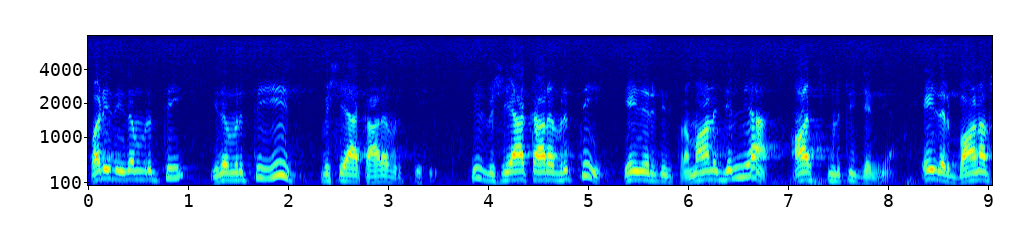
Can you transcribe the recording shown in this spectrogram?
What is Idam vritti? Idam vritti is Vishayakara vritti. This Vishayakara vritti, either it is Pramanajanya or Smritijanya. Either born of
